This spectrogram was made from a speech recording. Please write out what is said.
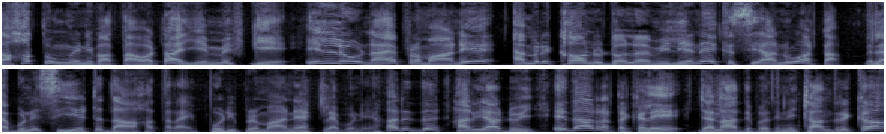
දහතුන්වනි වතාවට IMF ගේ. ඉල්ලූ ණය ප්‍රමාණය ඇමරිකානු ඩොල මිලියන එකසි අනු අටක් ලැබුණේ සියයට දාහතරයි පොඩි ප්‍රමාණයක් ලැබුණේ හරිද හරි අඩුයි එදා රට කළේ ජනාධිපතිනි චන්ද්‍රිකා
